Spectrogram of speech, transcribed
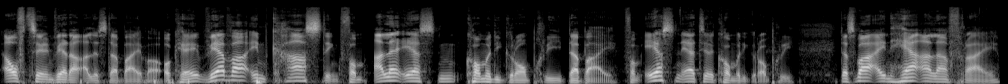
aufzählen, wer da alles dabei war, okay? Wer war im Casting vom allerersten Comedy Grand Prix dabei? Vom ersten RTL Comedy Grand Prix. Das war ein Herr Alain Frey.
